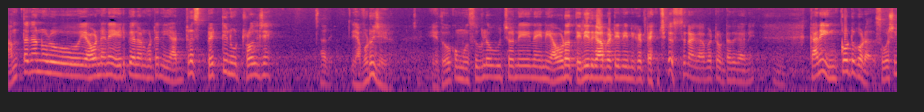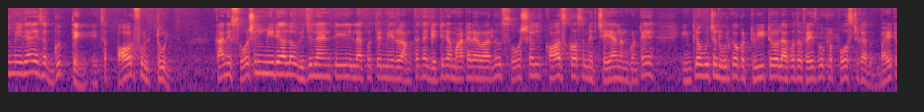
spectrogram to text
అంతగా నువ్వు ఎవరినైనా ఏడిపించాలనుకుంటే నీ అడ్రస్ పెట్టి నువ్వు ట్రోల్ చేయి. అది. ఎవడూ చేయడు. ఏదో ఒక ముసుగులో కూర్చొని నేను ఎవడో తెలియదు కాబట్టి నేను ఇక్కడ టైప్ చేస్తున్నా కాబట్టి ఉంటుంది కానీ. కానీ ఇంకోటి కూడా social media is a good thing it's a powerful tool కానీ సోషల్ మీడియాలో విజిలాంటీ లేకపోతే మీరు అంతగా గట్టిగా మాట్లాడేవాళ్ళు సోషల్ కాజ్ కోసం మీరు చేయాలనుకుంటే ఇంట్లో కూర్చొని ఊరికే ఒక ట్వీటో లేకపోతే ఫేస్బుక్లో పోస్ట్ కాదు. బయట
